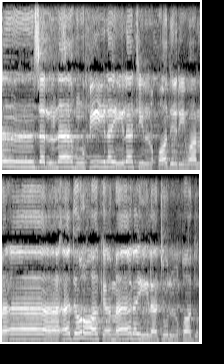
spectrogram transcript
أنزلناه في ليلة القدر وما أدراك ما ليلة القدر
